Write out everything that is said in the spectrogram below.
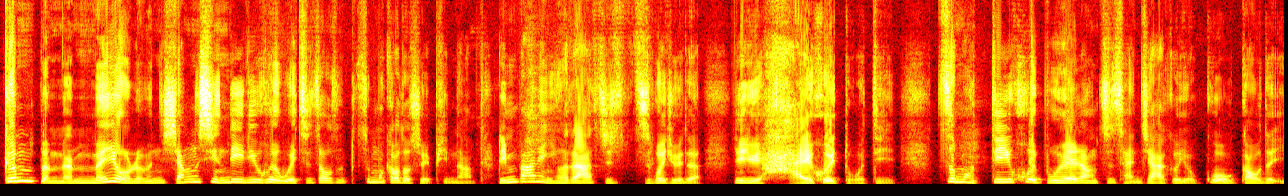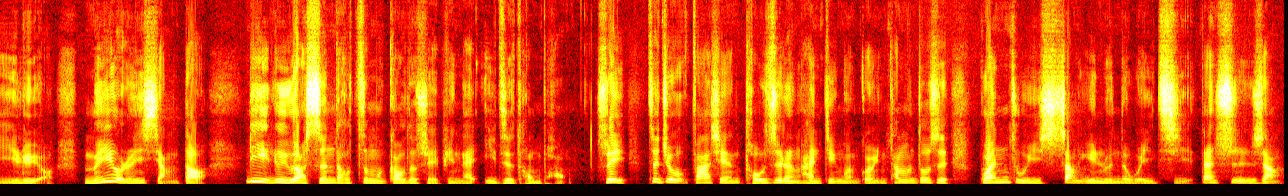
根本没没有人相信利率会维持到这么高的水平呢、啊。零八年以后，大家只只会觉得利率还会多低，这么低会不会让资产价格有过高的疑虑哦？没有人想到利率要升到这么高的水平来抑制通膨，所以这就发现投资人和监管官员他们都是关注于上一轮的危机，但事实上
